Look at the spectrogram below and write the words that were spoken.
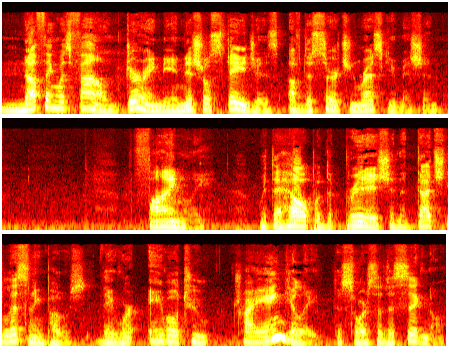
nothing was found during the initial stages of the search and rescue mission. Finally, with the help of the British and the Dutch listening posts, they were able to triangulate the source of the signal.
